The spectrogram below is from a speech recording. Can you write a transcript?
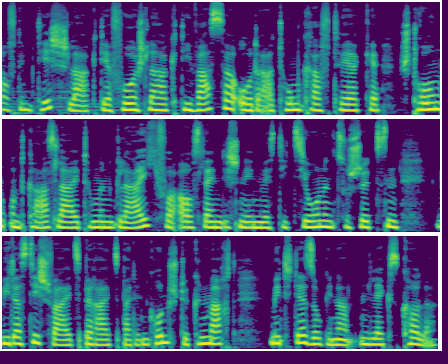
Auf dem Tisch lag der Vorschlag, die Wasser- oder Atomkraftwerke, Strom- und Gasleitungen gleich vor ausländischen Investitionen zu schützen, wie das die Schweiz bereits bei den Grundstücken macht, mit der sogenannten Lex Koller.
